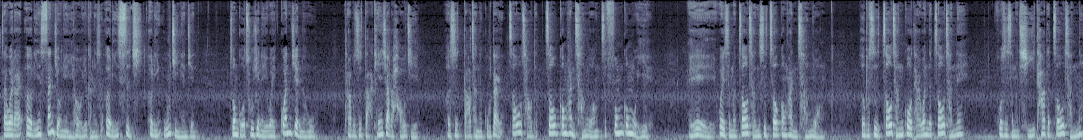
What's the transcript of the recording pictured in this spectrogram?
在未来二零三九年以后，也可能是二零四几、二零五几年间，中国出现了一位关键人物。他不是打天下的豪杰，而是达成了古代周朝的周公和成王之丰功伟业。哎，为什么周成是周公和成王，而不是周成过台湾的周成呢？或是什么其他的周成呢？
